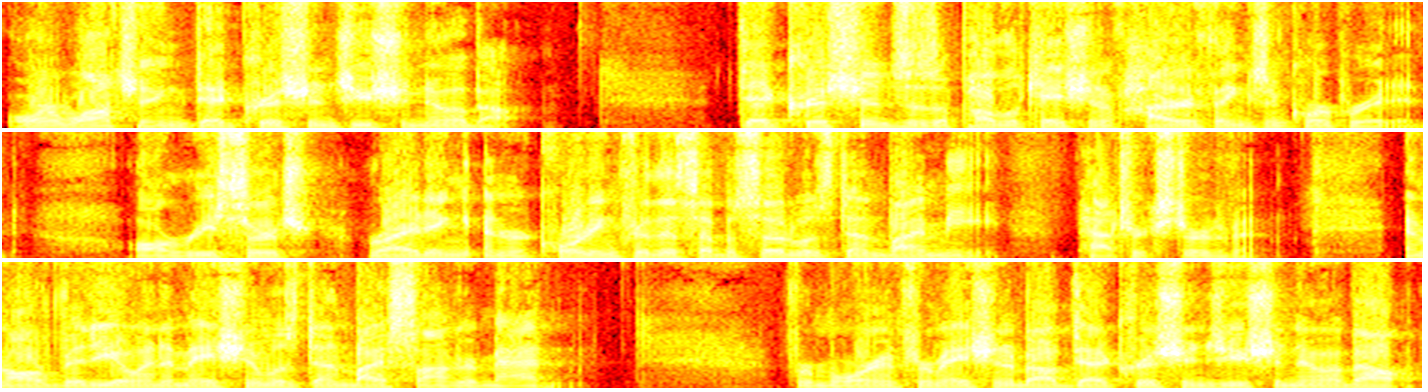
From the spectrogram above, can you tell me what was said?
or watching Dead Christians You Should Know About. Dead Christians is a publication of Higher Things Incorporated. All research, writing, and recording for this episode was done by me, Patrick Sturdivant, and all video animation was done by Sandra Madden. For more information about dead Christians you should know about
